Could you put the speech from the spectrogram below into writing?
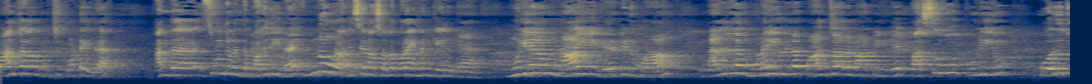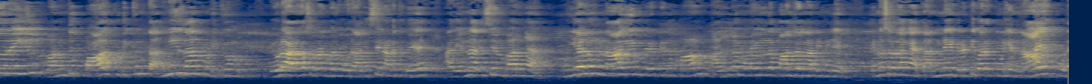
பாஞ்சாலம் குறிச்சி கோட்டையில அந்த சூழ்ந்துள்ள இந்த பகுதியில இன்னும் ஒரு அதிசயம் நான் சொல்ல போறேன் என்னன்னு கேளுங்க. முயலும் நாயை விரட்டிடுமானால் நல்ல முனையுள்ள பாஞ்சால நாட்டிலே பசுவும் புலியும் ஒரு துறையில் வந்து பால் குடிக்கும் தண்ணீர் தான் குடிக்கும். எவ்வளவு அழகா சொல்றாங்க பாருங்க ஒரு அதிசயம் நடக்குது. அது என்ன அதிசயம் பாருங்க. முயலும் நாயையும் விரட்டிடுமாம் நல்ல முனையுள்ள பாஞ்சால நாட்டினிலே. என்ன சொல்றாங்க? தன்னை விரட்டி வரக்கூடிய நாயை கூட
